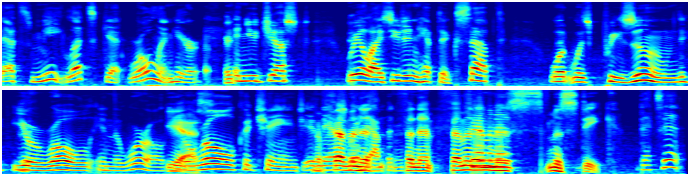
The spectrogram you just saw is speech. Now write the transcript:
that's me let's get rolling here It- and you just realized you didn't have to accept what was presumed your role in the world Yes. your role could change and the that's what feminist happened femi- feminist Feminist- mystique. that's it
